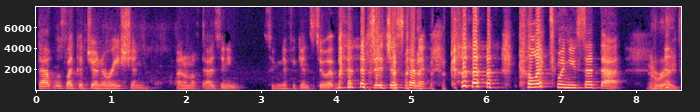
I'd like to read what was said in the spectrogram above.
that was like a generation. I don't know if that has any significance to it, but it just kind of collect when you said that. Right.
